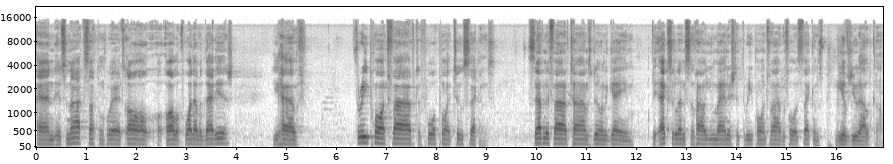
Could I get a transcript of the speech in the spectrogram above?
And it's not something where it's all, all of whatever that is. You have 3.5 to 4.2 seconds 75 times during the game, the excellence of how you manage the 3.5 to 4 seconds gives you the outcome.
